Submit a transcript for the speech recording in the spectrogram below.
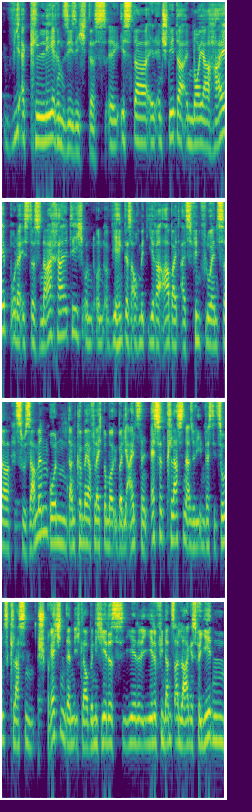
Wie erklären Sie sich das? Äh, ist da, entsteht da ein neuer Hype oder ist das nachhaltig und, und wie hängt das auch mit Ihrer Arbeit als Finfluencer zusammen? Und dann können wir ja vielleicht nochmal über die einzelnen Asset-Klassen, also die Investitionsklassen sprechen, denn ich glaube nicht jedes, jede, jede Finanzanlage ist für jeden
